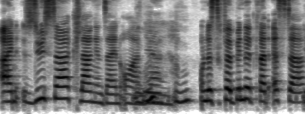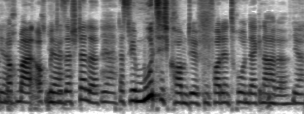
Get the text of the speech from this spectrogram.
ein süßer Klang in seinen Ohren. Mhm. Ja. Mhm. Und es verbindet gerade Esther ja. nochmal auch mit ja. dieser Stelle, ja. dass wir mutig kommen dürfen vor den Thron der Gnade. Ja.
